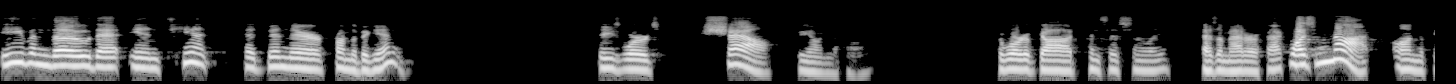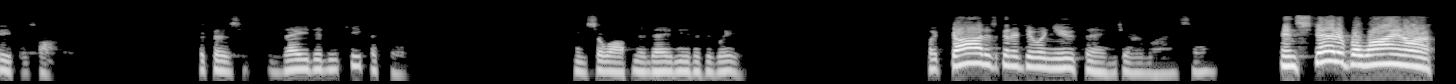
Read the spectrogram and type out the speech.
Even though that intent had been there from the beginning, these words shall be on your heart the Word of God consistently, as a matter of fact, was not on the people's heart. Because they didn't keep it there. And so often today, neither do we. But God is going to do a new thing, Jeremiah said. Instead of relying on a,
